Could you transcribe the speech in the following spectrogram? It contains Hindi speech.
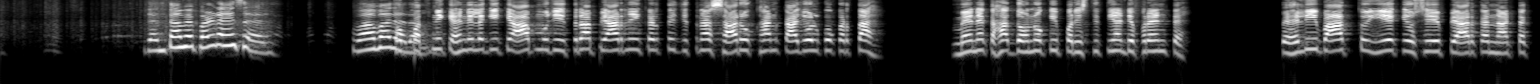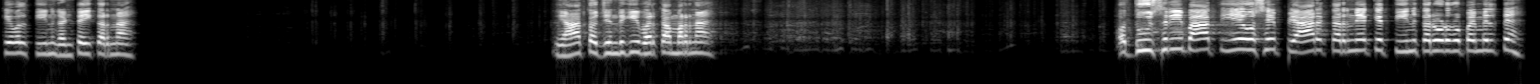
जनता में पढ़ रहे हैं सर? वाह वाह तो पत्नी कहने लगी कि आप मुझे इतना प्यार नहीं करते जितना शाहरुख खान काजोल को करता है। मैंने कहा दोनों की परिस्थितियाँ डिफरेंट है। पहली बात तो ये कि उसे प्यार का नाटक केवल तीन घंटे ही करना है। यहाँ तो ज़िंदगी भर का मरना है। और दूसरी बात ये उसे प्यार करने के तीन करोड़ रुपए मिलते हैं।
